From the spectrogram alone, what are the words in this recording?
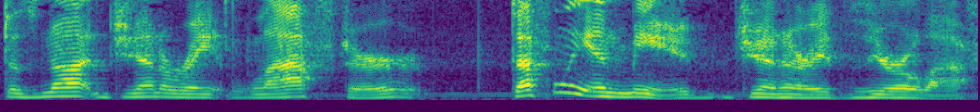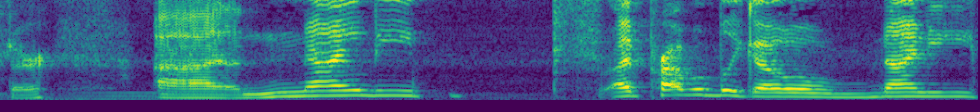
does not generate laughter. Definitely in me, generates zero laughter. Uh, 90, I'd probably go 95%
